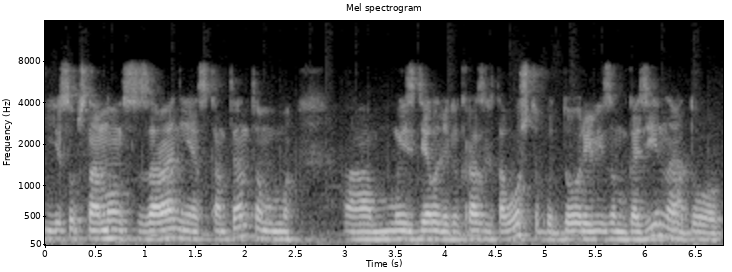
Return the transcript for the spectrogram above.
И, собственно, анонс заранее с контентом мы сделали как раз для того, чтобы до релиза магазина, до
